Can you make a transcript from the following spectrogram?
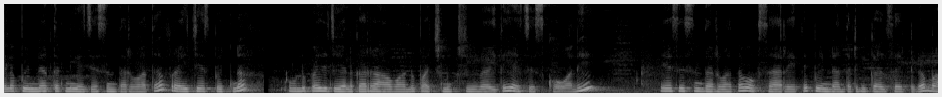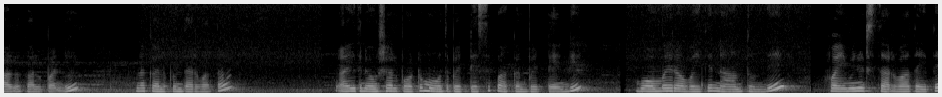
ఇలా పిండి అంతటిని వేసేసిన తర్వాత ఫ్రై చేసి పెట్టిన ఉల్లిపాయ జీలకర్ర ఆవాలు పచ్చిమిర్చి అయితే వేసేసుకోవాలి. వేసేసిన తర్వాత ఒకసారి అయితే పిండి అంతటికి కలిసేట్టుగా బాగా కలపండి. ఇలా కలిపిన తర్వాత ఐదు నిమిషాల పాటు మూత పెట్టేసి పక్కన పెట్టేయండి. బొంబాయి రవ్వ అయితే నాంతుంది ఫైవ్ మినిట్స్ తర్వాత అయితే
